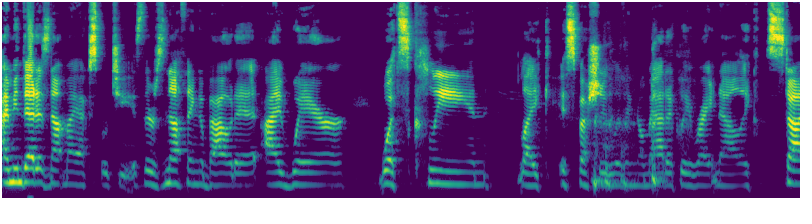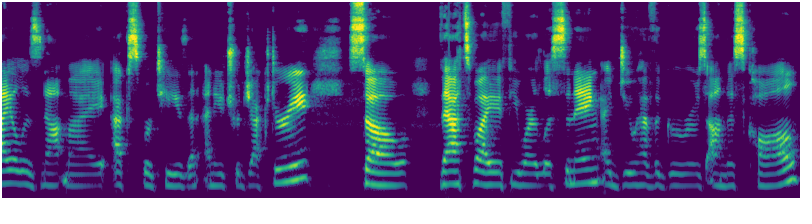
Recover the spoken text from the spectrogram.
I mean, that is not my expertise. There's nothing about it. I wear what's clean like especially living nomadically right now like style is not my expertise in any trajectory. So that's why if you are listening i do have the gurus on this call.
